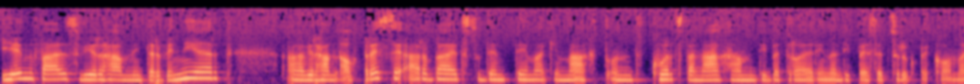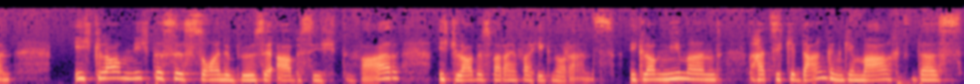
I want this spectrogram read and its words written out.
Jedenfalls, wir haben interveniert. Äh, wir haben auch Pressearbeit zu dem Thema gemacht und kurz danach haben die Betreuerinnen die Pässe zurückbekommen. Ich glaube nicht, dass es so eine böse Absicht war. Ich glaube, es war einfach Ignoranz. Ich glaube, niemand hat sich Gedanken gemacht, dass,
